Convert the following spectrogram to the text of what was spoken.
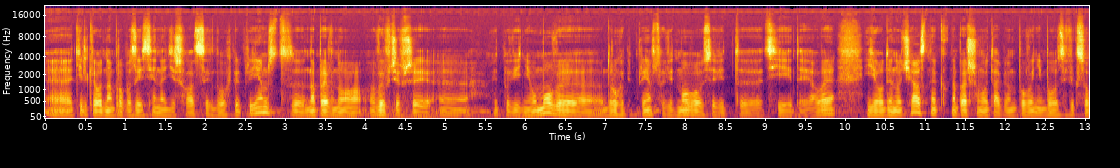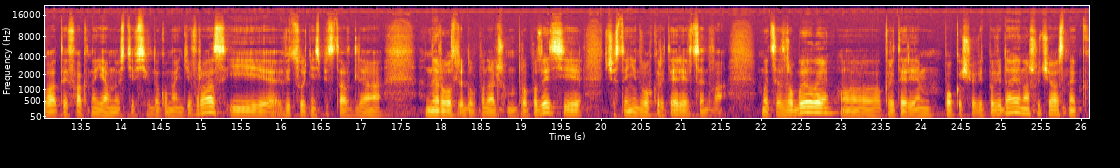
Е, Тільки одна пропозиція надійшла з цих двох підприємств. Напевно, вивчивши е, відповідні умови. Е, друге підприємство відмовилося від е, цієї ідеї. Але є один учасник. На першому етапі ми повинні були зафіксувати факт наявності всіх документів раз і відсутність підстав для нерозгляду в подальшому пропозиції в частині двох критеріїв. Це два. Ми це зробили. Е, критеріям поки що відповідає наш учасник.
